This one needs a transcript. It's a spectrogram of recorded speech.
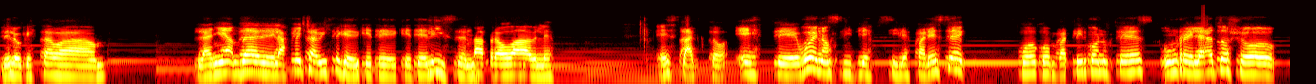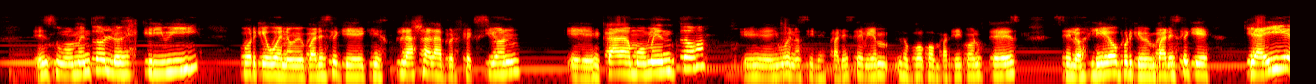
de, lo que estaba planeada, de la fecha, viste, que, te, que te dicen. La probable. Exacto. Este, bueno, si les, si les parece, puedo compartir con ustedes un relato. Yo en su momento lo escribí porque, bueno, me parece que, que explaya a la perfección eh, cada momento. Eh, y bueno, si les parece bien, lo puedo compartir con ustedes. Se los leo porque me parece que, que ahí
